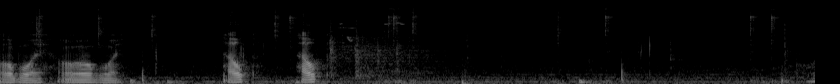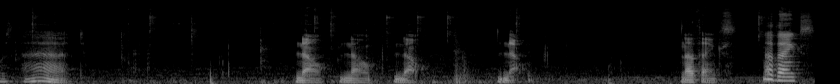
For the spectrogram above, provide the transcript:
Oh boy, oh boy. Help, help. What was that? No, no, no, no. No thanks. No thanks.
